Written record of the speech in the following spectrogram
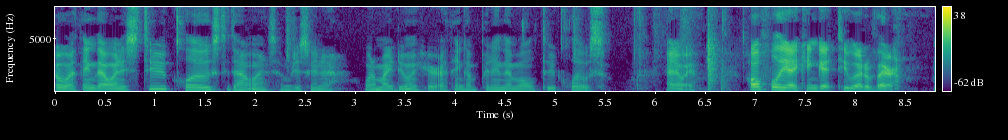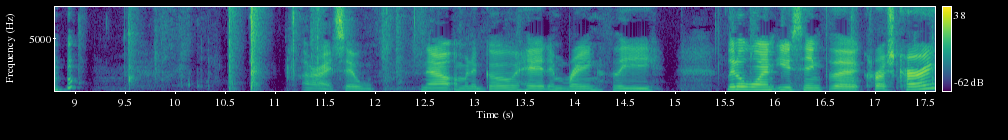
Oh I think that one is too close to that one so I'm just gonna what am I doing here? I think I'm putting them all too close. Anyway hopefully I can get two out of there. All right so now I'm gonna go ahead and bring the little one using the crushed curry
